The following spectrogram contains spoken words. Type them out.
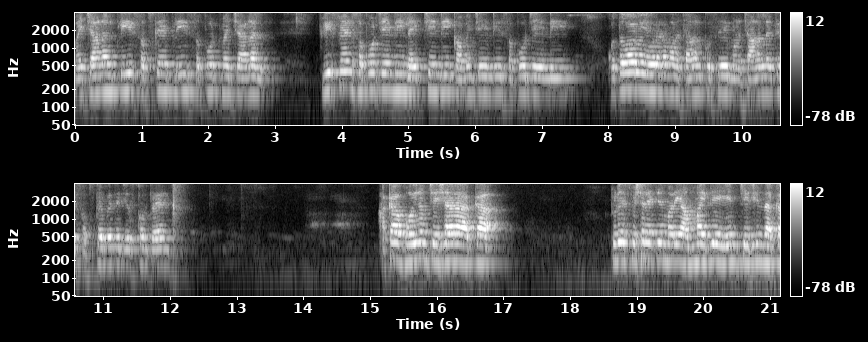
my channel please subscribe please support my channel please friends support చేయండి లైక్ చేయండి కామెంట్ చేయండి సపోర్ట్ చేయండి. కొత్తవారు ఎవరైనా మన ఛానల్కి వస్తే మన ఛానల్ అయితే సబ్స్క్రైబ్ అయితే చేసుకోండి ఫ్రెండ్స్ అక్క భోజనం చేశారా అక్క? టుడే స్పెషల్ అయితే మరి అమ్మ అయితే ఏం చేసింది అక్క?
